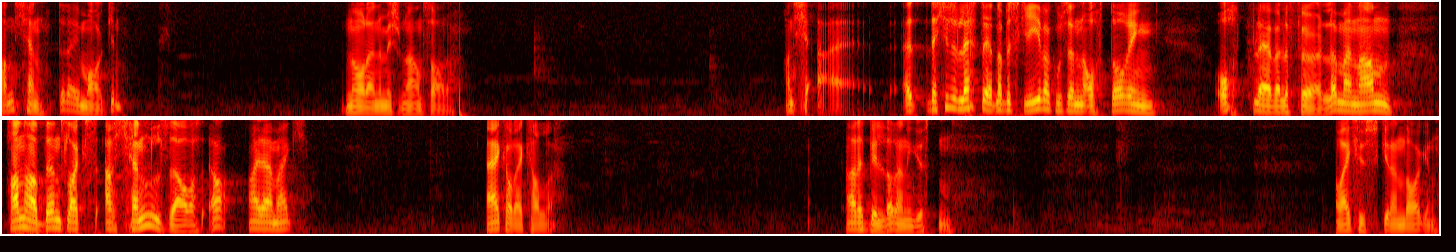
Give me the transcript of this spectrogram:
han kjente det i magen når denne misjonæren sa det. Han, eh, det er ikke så lett å beskrive hvordan en åtteåring opplever eller føler, men han, han, hadde en slags erkjennelse av at ja, nei, det er meg. Jeg har det jeg kaller. Jeg hadde et bilde av denne gutten. Og jeg husker den dagen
